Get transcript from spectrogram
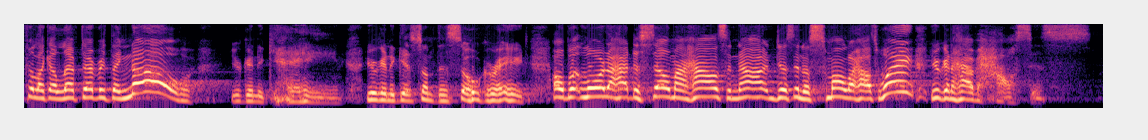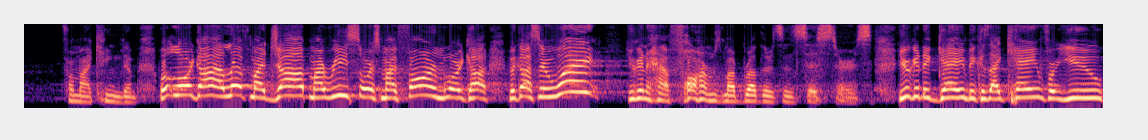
feel like I left everything. No, you're gonna gain. You're gonna get something so great. Oh, but Lord, I had to sell my house and now I'm just in a smaller house. Wait, you're gonna have houses for my kingdom. But Lord God, I left my job, my resource, my farm, Lord God. But God said, wait, you're gonna have farms, my brothers and sisters. You're gonna gain because I came for you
